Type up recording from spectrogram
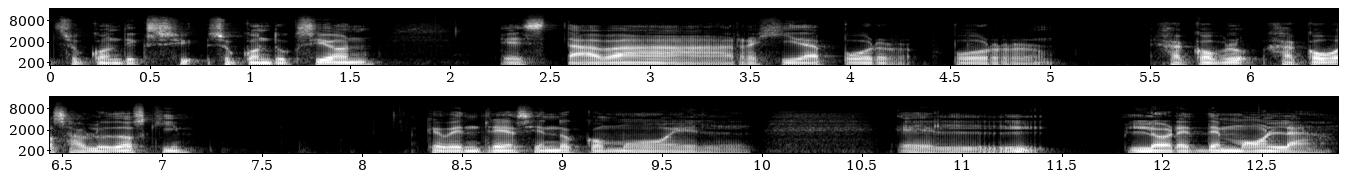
su, conducción estaba regida por, por Jacobo, Jacobo que vendría siendo como el, el Loret de Mola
